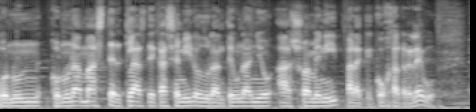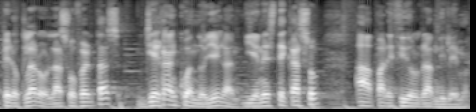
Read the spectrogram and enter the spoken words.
con, un, con una masterclass de Casemiro durante un año a Chouameni para que coja el relevo. Pero claro, las ofertas llegan cuando llegan y en este caso ha aparecido el gran dilema.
